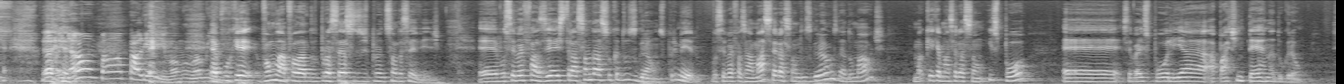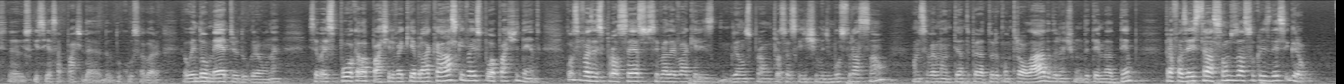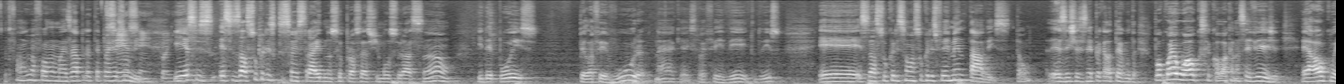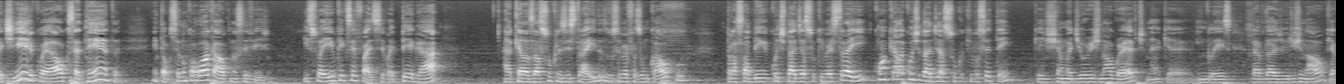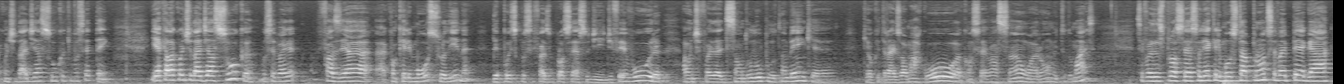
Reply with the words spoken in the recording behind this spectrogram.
não, dá uma, uma palha aí, vamos, vamos É porque, vamos lá falar do processo de produção da cerveja é, você vai fazer a extração da açúcar dos grãos. Primeiro, você vai fazer uma maceração dos grãos, né, do malte. O que é maceração? Expor, é, você vai expor ali a, a, parte interna do grão. Eu esqueci essa parte da, do, do, curso agora. É o endométrio do grão, né? Você vai expor aquela parte, ele vai quebrar a casca e vai expor a parte de dentro. Quando você faz esse processo, você vai levar aqueles grãos para um processo que a gente chama de mosturação, onde você vai manter a temperatura controlada durante um determinado tempo para fazer a extração dos açúcares desse grão. Eu estou falando de uma forma mais rápida até para resumir. Sim, e esses, esses açúcares que são extraídos no seu processo de mosturação e depois pela fervura, né, que aí você vai ferver e tudo isso, é, esses açúcares são açúcares fermentáveis. Então, existe sempre aquela pergunta, pô, qual é o álcool que você coloca na cerveja? É álcool etílico? É álcool 70? Então, você não coloca álcool na cerveja. Isso aí, o que, que você faz? Você vai pegar aquelas açúcares extraídas, você vai fazer um cálculo para saber a quantidade de açúcar que vai extrair, com aquela quantidade de açúcar que você tem, que a gente chama de original gravity, né, que é em inglês gravidade original, que é a quantidade de açúcar que você tem. E aquela quantidade de açúcar, você vai fazer a, a, com aquele monstro ali, né, depois que você faz o processo de, de fervura, onde faz a adição do lúpulo também, que é, que é o que traz o amargor, a conservação, o aroma e tudo mais. Você faz esse processo ali, aquele moço está pronto, você vai pegar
